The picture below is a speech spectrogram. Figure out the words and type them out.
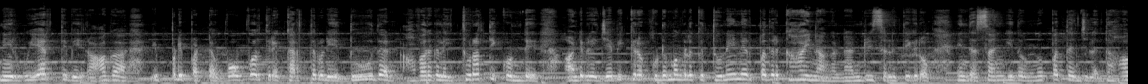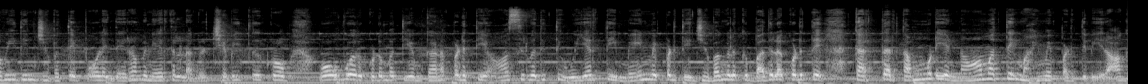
நீர் உயர்த்துவீராக. இப்படிப்பட்ட ஒவ்வொருத்தரையும் கர்த்தருடைய தூதன் அவர்களை துரத்தி கொண்டு ஆண்டவரை ஜெபிக்கிற குடும்பங்களுக்கு துணை நிற்பதற்காய் நாங்கள் நன்றி செலுத்துகிறோம். இந்த சங்கீதம் முப்பத்தஞ்சில் தாவீதின் ஜெபத்தை போல இந்த இரவு நேரத்தில் நாங்கள் ஜெபித்திருக்கிறோம். ஒவ்வொரு குடும்பத்தையும் கனப்படுத்தி ஆசிர்வதித்து உயர்த்தி மேன்மைப்படுத்தி ஜபங்களுக்கு பதிலை கொடுத்து கர்த்தர் தம்முடைய நாமத்தை மகிமைப்படுத்துவீராக.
